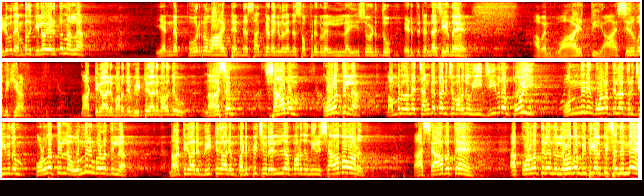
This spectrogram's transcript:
എഴുപത് എൺപത് കിലോ എടുത്തെന്നല്ല. എന്നെ പൂർണമായിട്ട് എന്റെ സങ്കടങ്ങളും എന്റെ സ്വപ്നങ്ങളും എല്ലാം ഈശോ എടുത്തു. എടുത്തിട്ട് എന്താ ചെയ്യുന്നത് അവൻ വാഴ്ത്തി ആശീർവദിക്കുകയാണ്. നാട്ടുകാർ പറഞ്ഞു വീട്ടുകാർ പറഞ്ഞു നാശം ശാപം കൊള്ളത്തില്ല. നമ്മൾ തന്നെ ചങ്കത്തടിച്ച് പറഞ്ഞു ഈ ജീവിതം പോയി. ഒന്നിനും കൊള്ളത്തില്ലാത്തൊരു ജീവിതം കൊള്ളത്തില്ല ഒന്നിനും കൊള്ളത്തില്ല. നാട്ടുകാരും വീട്ടുകാരും പഠിപ്പിച്ചവരെല്ലാം പറഞ്ഞു നീ ഒരു ശാപമാണ്. ആ ശാപത്തെ ആ കൊള്ളത്തിൽ നിന്ന് ലോകം വിധി കൽപ്പിച്ച നിന്നെ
